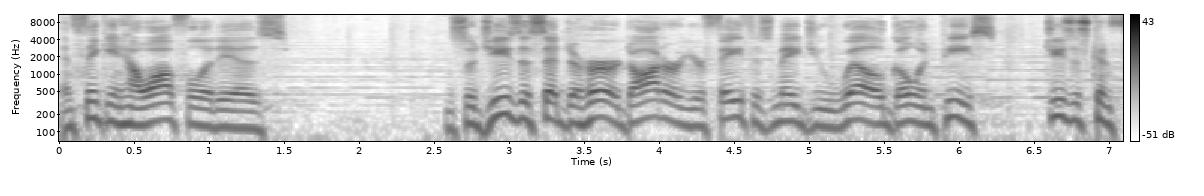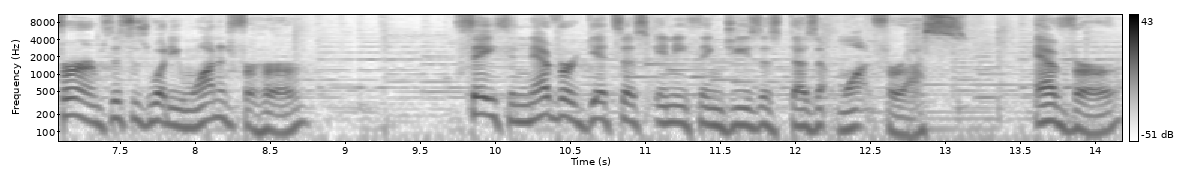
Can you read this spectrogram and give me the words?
and thinking how awful it is. And so Jesus said to her, Daughter, your faith has made you well. Go in peace. Jesus confirms this is what he wanted for her. Faith never gets us anything Jesus doesn't want for us, ever.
